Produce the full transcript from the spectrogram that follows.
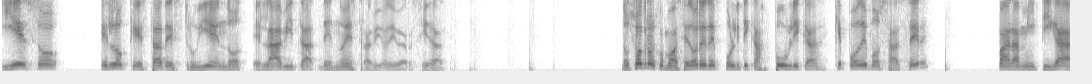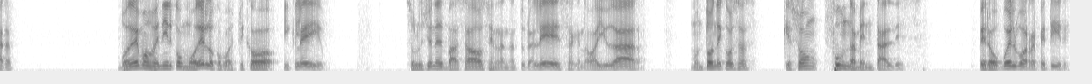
Y eso es lo que está destruyendo el hábitat de nuestra biodiversidad. Nosotros como hacedores de políticas públicas, ¿qué podemos hacer para mitigar? Podemos venir con modelos, como explicó Icley, soluciones basadas en la naturaleza, que nos va a ayudar, un montón de cosas que son fundamentales. Pero vuelvo a repetir,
